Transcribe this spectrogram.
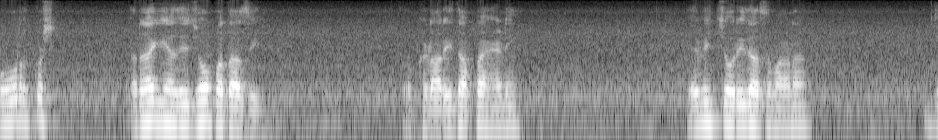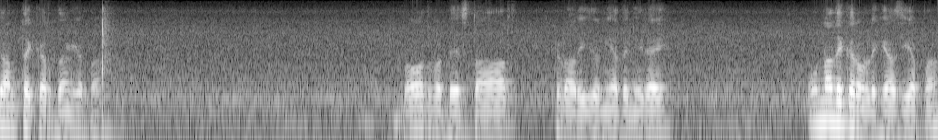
ਹੋਰ ਕੁਝ ਰਹਿ ਗਈਆਂ ਸੀ, ਜੋ ਪਤਾ ਸੀ। ਉਹ ਖਿਡਾਰੀ ਤਾਂ ਆਪਾਂ ਹੈ ਨਹੀਂ। ਇਹ ਵੀ ਚੋਰੀ ਦਾ ਸਮਾਨ ਆ। ਜਨ ਤੇ ਕਰ ਦਾਂਗੇ ਆਪਾਂ। ਬਹੁਤ ਵੱਡੇ ਸਟਾਰ ਖਿਡਾਰੀ ਦੁਨੀਆ ਤੇ ਨਹੀਂ ਰਹੇ। ਉਹਨਾਂ ਦੇ ਘਰੋਂ ਲਿਖਿਆ ਸੀ ਆਪਾਂ।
